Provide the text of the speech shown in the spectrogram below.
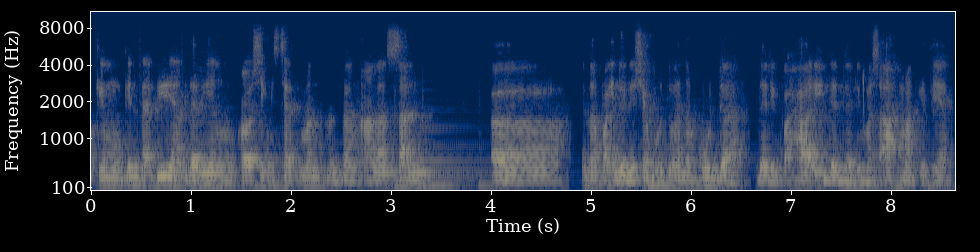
Oke, mungkin tadi yang dari yang closing statement tentang alasan uh, kenapa Indonesia butuh anak muda dari Pak Hari dan dari Mas Ahmad gitu ya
